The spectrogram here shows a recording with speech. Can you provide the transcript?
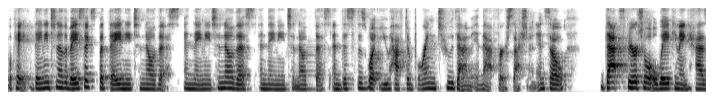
okay, they need to know the basics, but they need to know this, and they need to know this, and they need to know this. And this is what you have to bring to them in that first session. And so that spiritual awakening has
